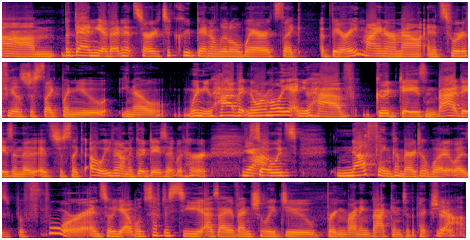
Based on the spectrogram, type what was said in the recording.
Um, but then yeah, then it started to creep in a little where it's like a very minor amount, and it sort of feels just like when you you know when you have it normally and you have good days and bad days, and the, it's just like oh, even on the good days it would hurt. Yeah. So it's nothing compared to what it was before, and so yeah, we'll just have to see as I eventually do bring running back into the picture. Yeah.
